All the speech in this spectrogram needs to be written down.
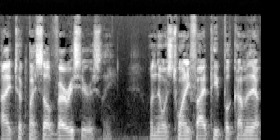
I took myself very seriously. When there was 25 people coming there,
